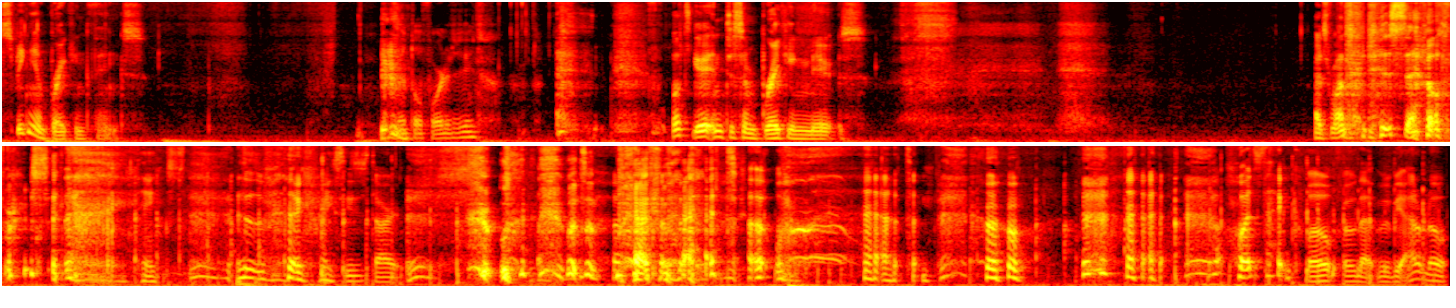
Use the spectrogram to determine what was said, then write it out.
speaking of breaking things, Mental fortitude. let's get into some breaking news. I just wanted to settle for a second. Thanks. This has been a crazy start. Let's unpack that. What's that quote from that movie? I don't know.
